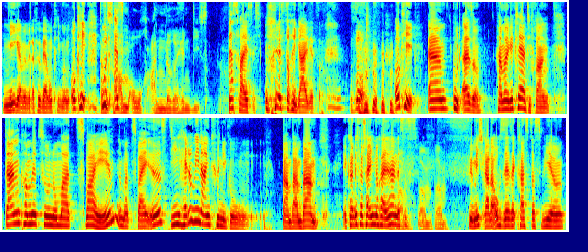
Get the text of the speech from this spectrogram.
mega, wenn wir dafür Werbung kriegen würden. Okay, gut. Das haben auch andere Handys. Das weiß ich. ist doch egal jetzt. So. Okay, ähm, gut, also haben wir geklärt, die Fragen. Dann kommen wir zu Nummer zwei. Nummer zwei ist die Halloween-Ankündigung. Bam, bam, bam. Ihr könnt euch wahrscheinlich noch erinnern, bam, es ist bam, bam. für mich gerade auch sehr, sehr krass, dass wir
